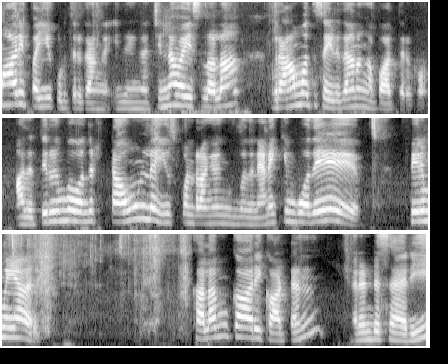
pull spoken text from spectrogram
மாதிரி பைய கொடுத்துருக்காங்க. இது எங்கள் சின்ன வயசுலலாம் கிராமத்து சைடு தான் நாங்கள் பார்த்துருக்கோம். அதை திரும்ப வந்து டவுனில் யூஸ் பண்ணுறாங்கங்கும்போது நினைக்கும் போதே பெருமையாக இருக்கு. கலம்காரி காட்டன் ரெண்டு saree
